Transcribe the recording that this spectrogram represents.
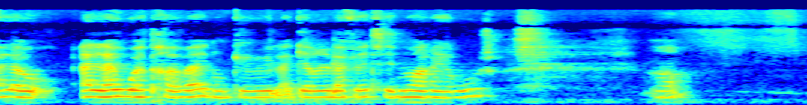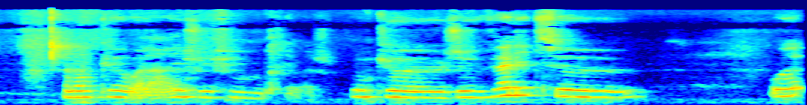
à, à là où elle travaille, donc la galerie Lafayette, c'est noir et rouge. Hein. Donc euh, voilà, et je lui ai fait montrer. Donc euh, je valide ce. Ouais.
